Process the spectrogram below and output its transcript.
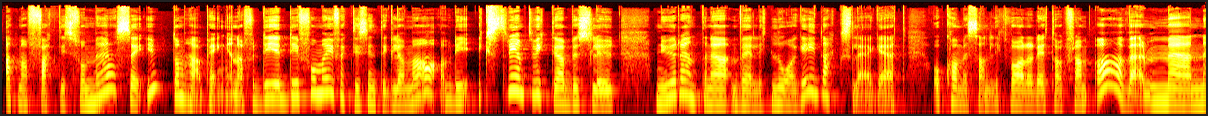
att man faktiskt får med sig ut de här pengarna. För det, det får man ju faktiskt inte glömma av. Det är extremt viktiga beslut. Nu är räntorna väldigt låga i dagsläget och kommer sannolikt vara det ett tag framöver. Men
